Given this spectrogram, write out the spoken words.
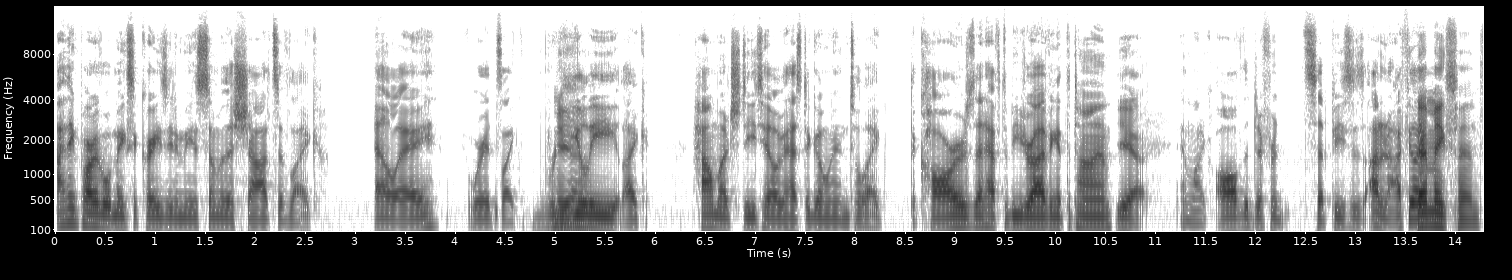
I think part of what makes it crazy to me is some of the shots of like L.A. where it's like really like how much detail has to go into like the cars that have to be driving at the time Yeah, and like all the different set pieces. I don't know. I feel like that makes sense.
